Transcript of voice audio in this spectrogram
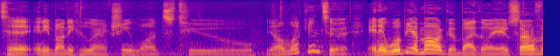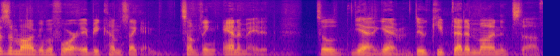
to anybody who actually wants to, you know, look into it. And it will be a manga, by the way. It'll start off as a manga before it becomes like something animated. So yeah, again, do keep that in mind and stuff.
